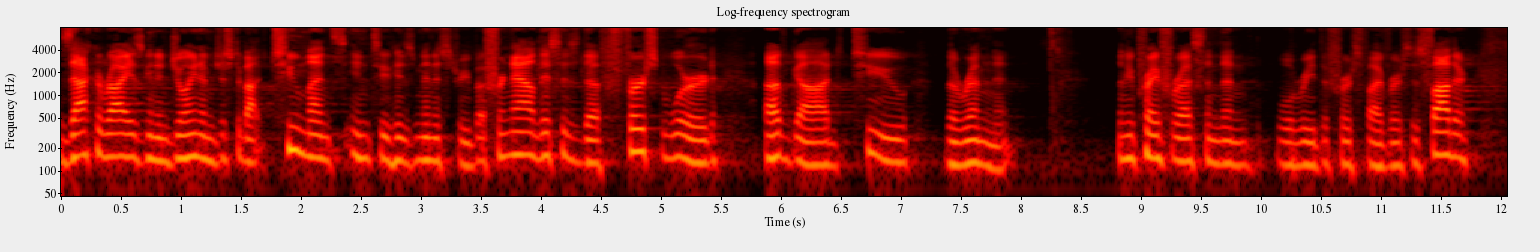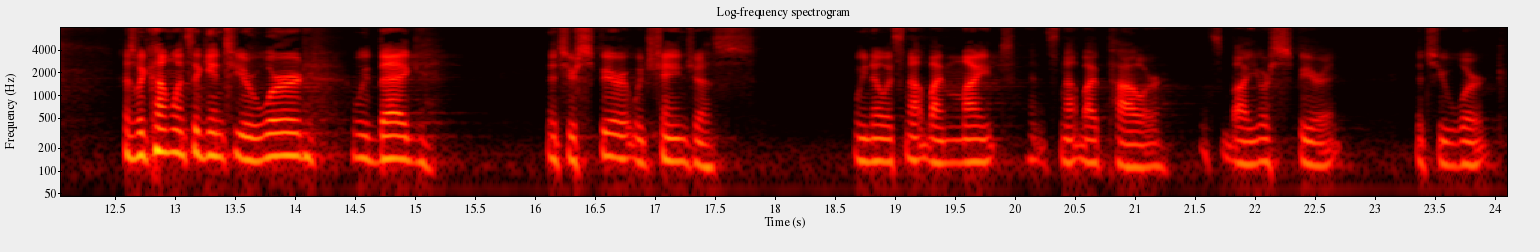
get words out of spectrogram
Zechariah is going to join him just about two months into his ministry. But for now, this is the first word of God to the remnant. Let me pray for us and then we'll read the first five verses. Father, as we come once again to your word, we beg that your spirit would change us. We know it's not by might, it's not by power, it's by your spirit that you work.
